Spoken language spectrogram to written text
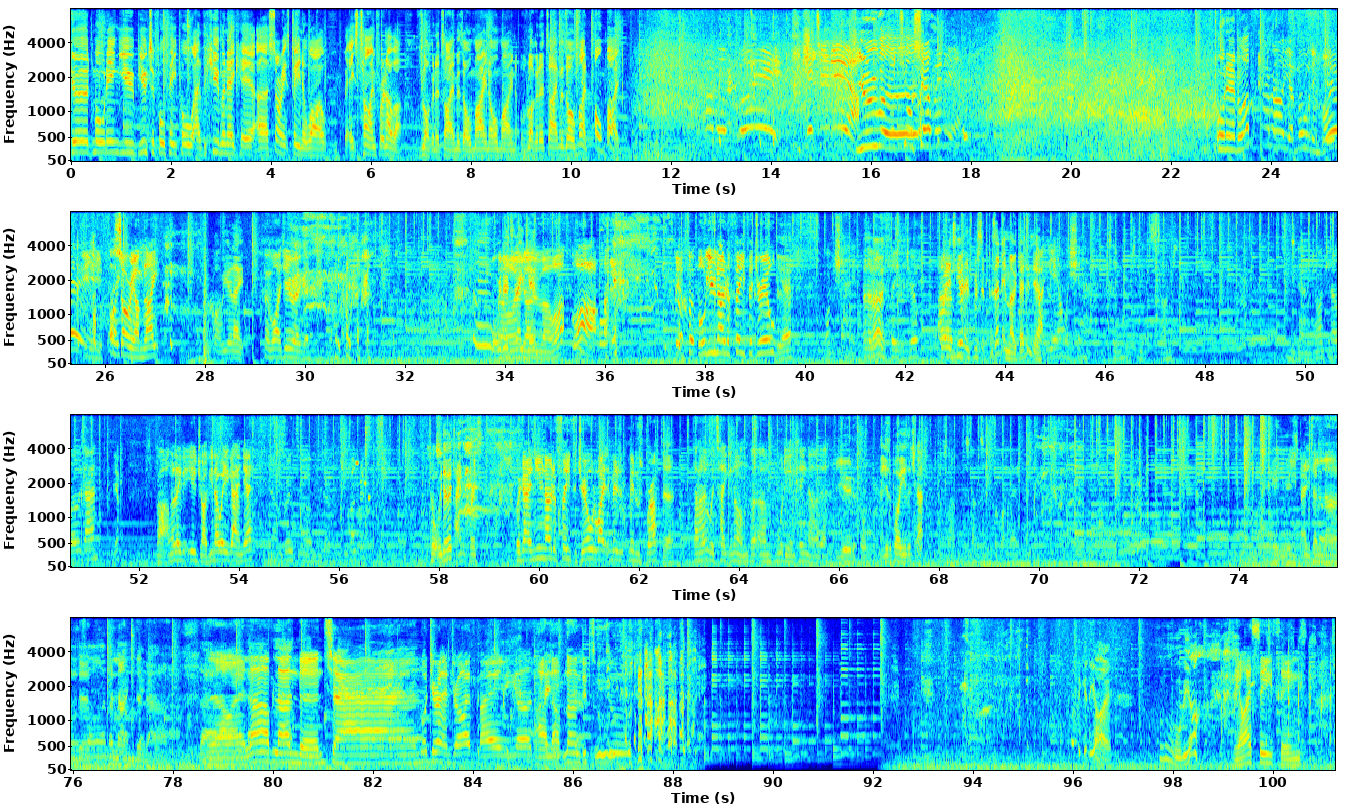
Good morning, you beautiful people. Uh, the human egg here. Uh, sorry it's been a while, but it's time for another vlog at a time is all mine, all mine. Vlog at a time is all mine, all mine. Come on, boy! Get in here! Human! Get yourself in here! Morning, everyone. How are you? Morning, boy! Oh, Sorry I'm late. Why were you late? Why do you reckon? What are we doing Oh, today, we go, Jim? uh, What? What? Bit of football, you know the FIFA drill. Yeah. What am I shouting? I don't know. The FIFA drill. You went into, Um, you went into presenting mode there, didn't you? yeah, yeah, I was chef. Too much, isn't it, at times? Where we going, Drive? Do you know where we're going? Yep. Right, I'm going to leave it to you, Drive. You know where you're going, yeah? Yeah, we're going to um, the, some countries. So what we doing? Pancras. We're going, you know the FIFA drill, all the way to Mid- Middlesbrough. Yeah. Don't know who we're taking on, but um, Woody and Keno are there. Beautiful. Are you the boy? Are you the chap? So let's go two foot one of. Take me back to London, a Londoner. Now I love London town. What do you reckon, Drive? Maybe I love London too. Look at the eye. Ooh, the eye. The eye sees things.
